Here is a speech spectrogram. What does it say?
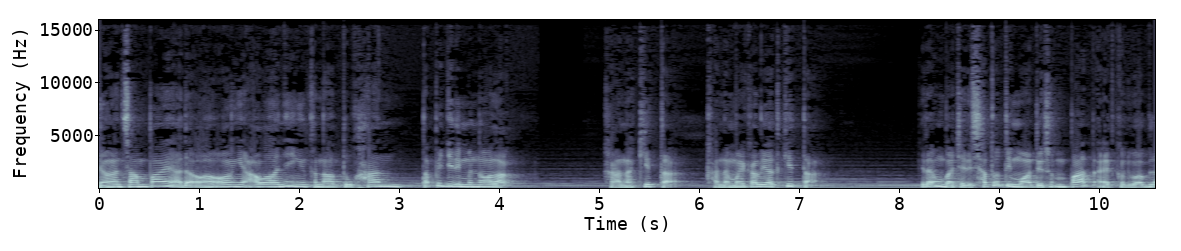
Jangan sampai ada orang-orang yang awalnya ingin kenal Tuhan tapi jadi menolak. Karena kita, karena mereka lihat kita. Kita membaca di 1 Timotius 4 ayat ke-12.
